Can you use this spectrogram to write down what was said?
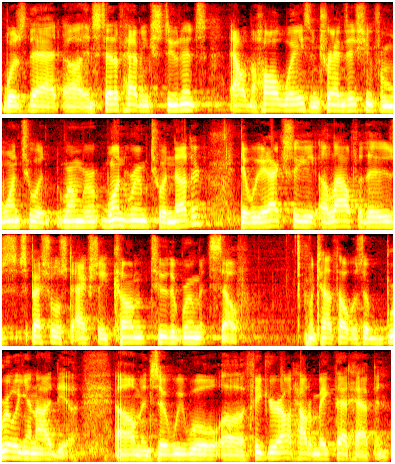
was that uh, instead of having students out in the hallways and transitioning from one to a, one room to another, that we would actually allow for those specials to actually come to the room itself which I thought was a brilliant idea. Um, and so we will uh, figure out how to make that happen.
